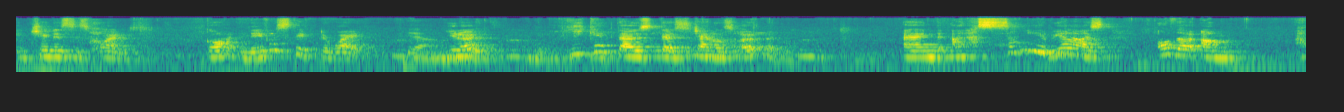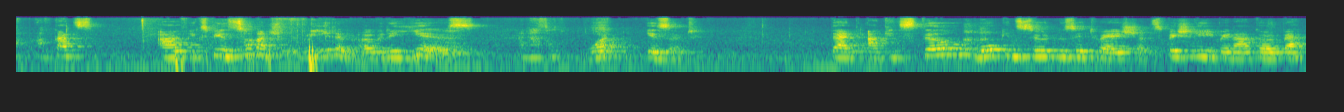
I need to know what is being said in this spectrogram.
in Genesis 1, God never stepped away. Yeah. You know? He kept those those channels open. And, and I suddenly realized, although um, I've got I've experienced so much freedom over the years, and I thought, what is it that I can still walk in certain situations, especially when I go back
